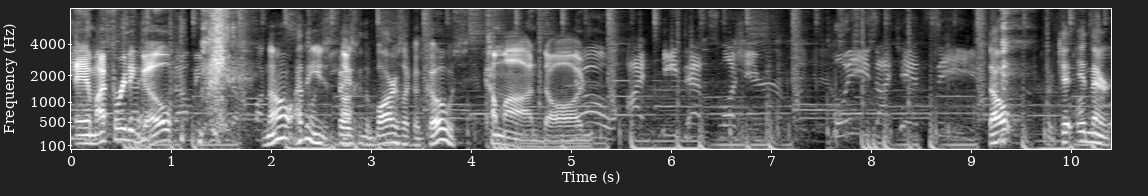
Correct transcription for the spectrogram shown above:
Hey, am I free to go? No, I think you just face through the bars like a ghost. Come on, dog. No, I need that slushy. Please, I can't see. Nope. Get in there.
